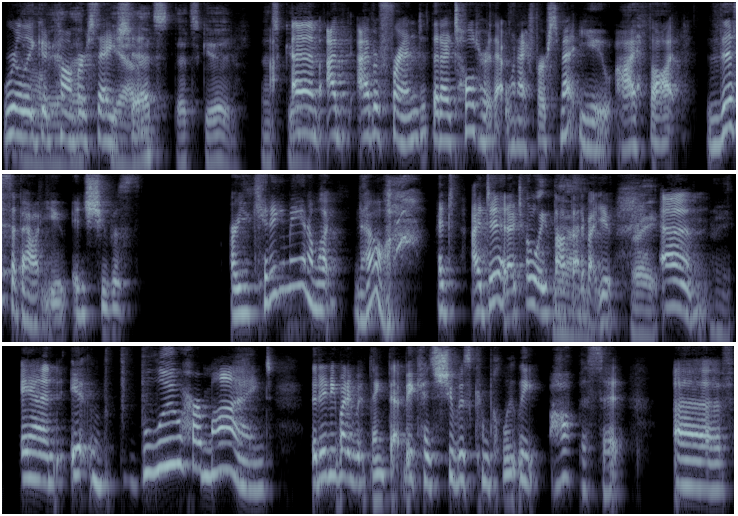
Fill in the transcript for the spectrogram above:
really Oh, good yeah, that- conversation. yeah, that's that's good. That's good. Um, I, I have a friend that I told her that when I first met you, I thought this about you. And she was, Are you kidding me? And I'm like, No, I, I did. I totally thought Yeah. that about you. right. Um, right. and it blew her mind that anybody would think that because she was completely opposite of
